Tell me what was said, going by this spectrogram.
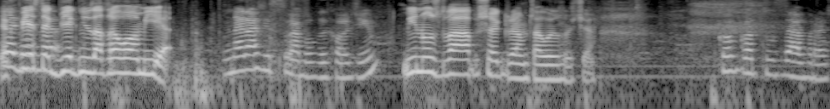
Jak piesek biegnie za tobą je. Na razie słabo wychodzi. Minus dwa, przegram całe życie. Kogo tu zabrać?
